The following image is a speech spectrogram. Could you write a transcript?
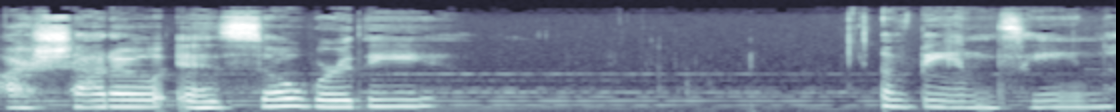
Our shadow is so worthy of being seen.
